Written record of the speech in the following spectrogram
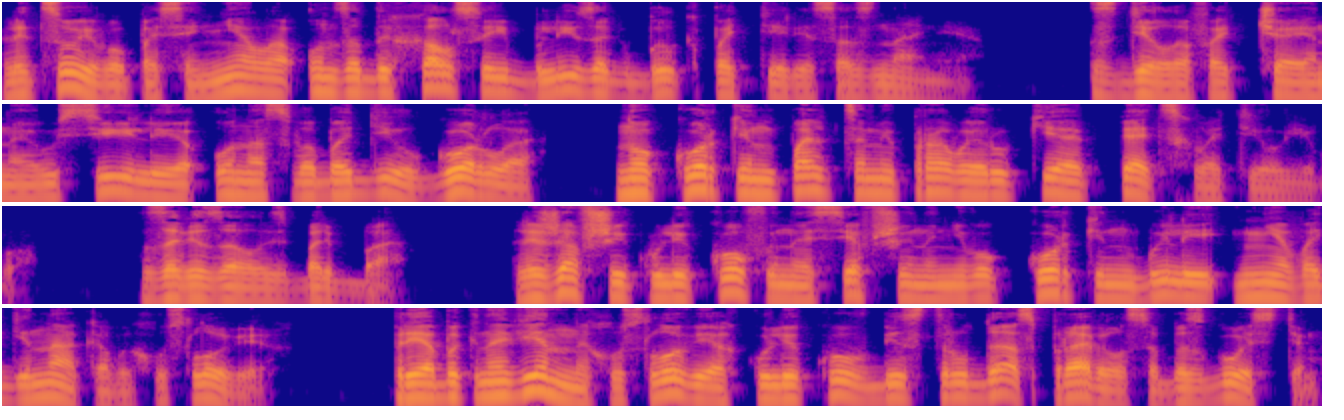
Лицо его посинело, он задыхался и близок был к потере сознания. Сделав отчаянное усилие, он освободил горло, но Коркин пальцами правой руки опять схватил его. Завязалась борьба. Лежавший Куликов и насевший на него Коркин были не в одинаковых условиях. При обыкновенных условиях Куликов без труда справился бы с гостем.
